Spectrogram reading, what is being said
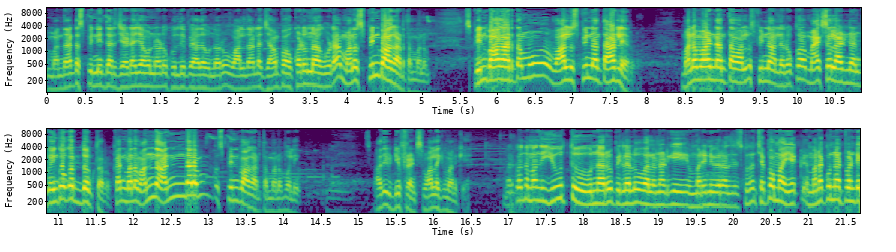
మన దాంట్లో స్పిన్ ఇద్దరు జడేజా ఉన్నాడు కుల్దీప్ యాదవ్ ఉన్నారు. వాళ్ళ దాంట్లో జాంపా ఒక్కడున్నా కూడా మనం స్పిన్ బాగా ఆడతాం మనం. స్పిన్ బాగా ఆడతాము వాళ్ళు స్పిన్ అంత ఆడలేరు. మనం ఆడినంత వాళ్ళు స్పిన్ ఆడలేరు. ఒక్క మ్యాక్స్వెల్ ఆడిననుకో ఇంకొకరు దొరుకుతారు. కానీ మనం అంద అందరం స్పిన్ బాగా ఆడతాం మన బౌలింగ్. అది డిఫరెన్స్ వాళ్ళకి మనకి. మరి కొంతమంది యూత్ ఉన్నారు పిల్లలు వాళ్ళని అడిగి మరిన్ని వివరాలు తీసుకుందాం చెప్పమ్మా మనకున్నటువంటి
